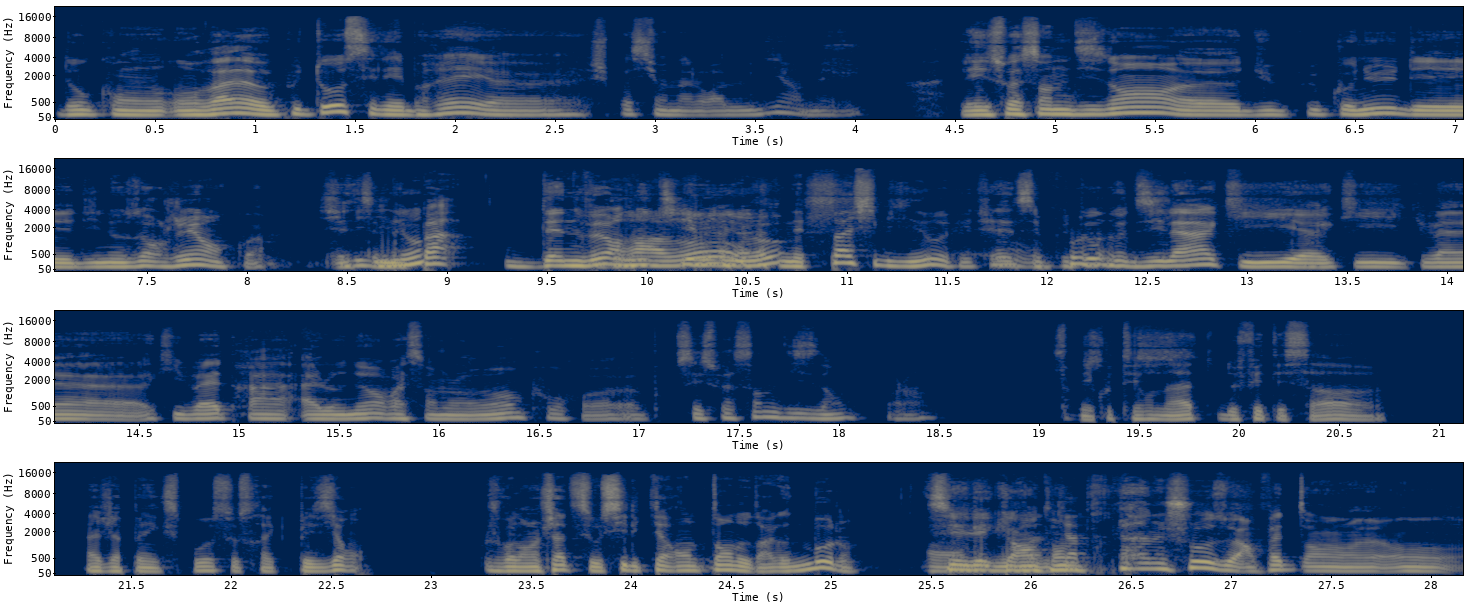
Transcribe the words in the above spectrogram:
Donc, on, on va euh, plutôt célébrer, euh, je ne sais pas si on a le droit de le dire, mais les 70 ans euh, du plus connu des dinosaures géants. Quoi. Et ce n'est pas Denver Bravo. ni Shibidino. Ce n'est pas Shibidino, Et effectivement. C'est plutôt Godzilla qui, qui, qui va, qui va être à, à l'honneur vraisemblablement pour, pour ses 70 ans. Voilà. Écoutez, on a hâte de fêter ça à Japan Expo. Ce sera avec plaisir. Je vois dans le chat, c'est aussi les 40 ans de Dragon Ball. C'est les 40 ans de 2024. plein de choses. En fait, dans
